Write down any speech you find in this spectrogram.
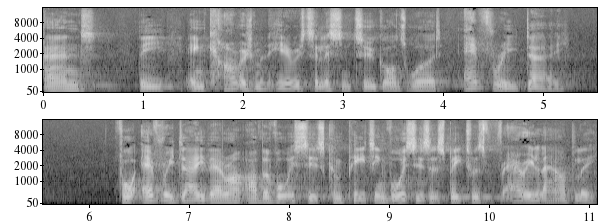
And the encouragement here is to listen to God's word every day. For every day there are other voices, competing voices that speak to us very loudly.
